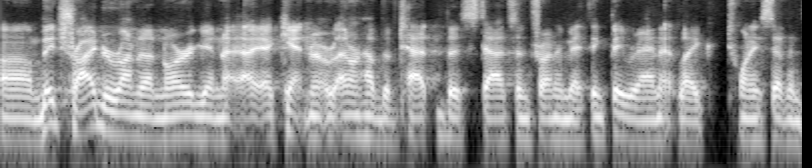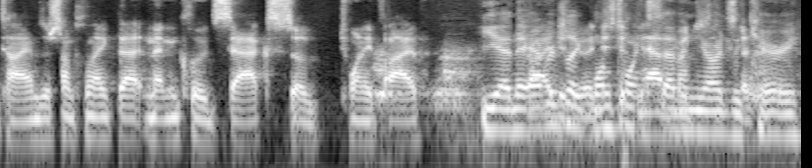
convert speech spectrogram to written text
Um, they tried to run it on Oregon. I, I can't remember. I don't have the, ta- the stats in front of me. I think they ran it like 27 times or something like that, and that includes sacks, so 25. Yeah, they averaged like 1.7 yards a carry.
